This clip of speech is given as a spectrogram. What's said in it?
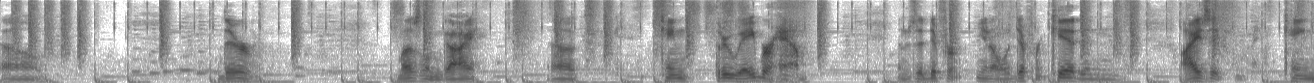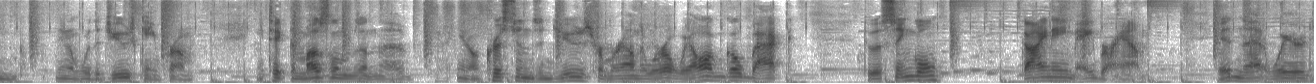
Um, their Muslim guy uh, came through Abraham, and was a different, you know, a different kid, and Isaac came, you know, where the Jews came from. You take the Muslims and the, you know, Christians and Jews from around the world. We all go back to a single guy named Abraham. Isn't that weird?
